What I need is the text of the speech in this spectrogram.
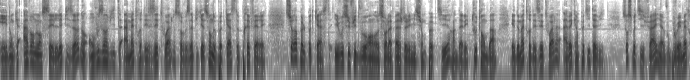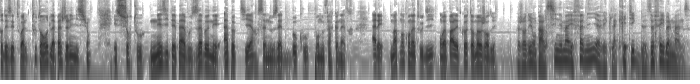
Et donc avant de lancer l'épisode, on vous invite à mettre des étoiles sur vos applications de podcast préférées. Sur Apple Podcast, il vous suffit de vous rendre sur la page de l'émission Pop Tier, d'aller tout en bas et de mettre des étoiles avec un petit avis. Sur Spotify, vous pouvez mettre des étoiles tout en haut de la page de l'émission. Et surtout, n'hésitez pas à vous abonner à Pop Tier, ça nous aide beaucoup pour nous faire connaître. Allez, maintenant qu'on a tout dit, on va parler de quoi Thomas aujourd'hui? Aujourd'hui, on parle cinéma et famille avec la critique de The Fablemans.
